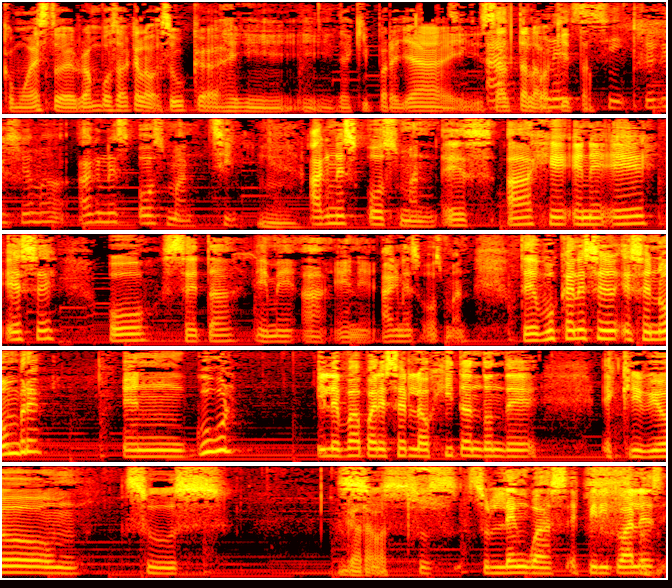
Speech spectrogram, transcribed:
como esto de Rambo saca la bazooka y, y de aquí para allá y salta la Agnes- vaquita. Sí, creo que se llama Agnes Osman. Sí. Mm. Agnes Osman es A-G-N-E-S-O-Z-M-A-N. Agnes Osman. Ustedes buscan ese, ese nombre en Google y les va a aparecer la hojita en donde escribió mm, sus, sus, sus- sus lenguas espirituales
